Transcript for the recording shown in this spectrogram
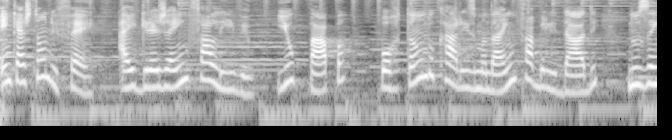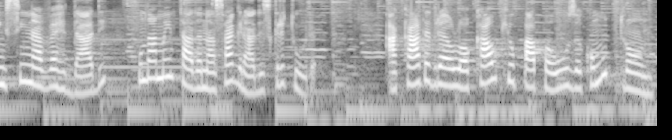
Em questão de fé, a igreja é infalível e o Papa, portando o carisma da infabilidade, nos ensina a verdade fundamentada na Sagrada Escritura. A cátedra é o local que o Papa usa como trono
